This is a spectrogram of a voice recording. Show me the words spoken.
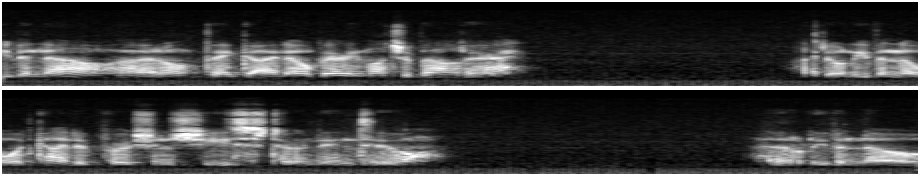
Even now, I don't think I know very much about her. I don't even know what kind of person she's turned into. I don't even know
